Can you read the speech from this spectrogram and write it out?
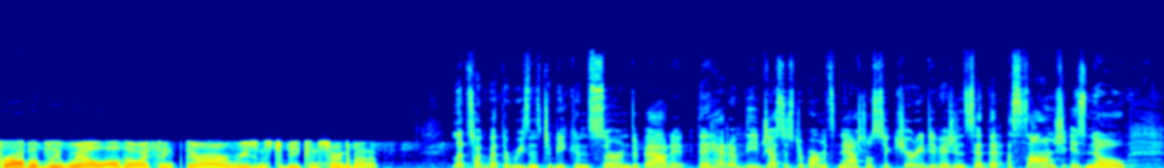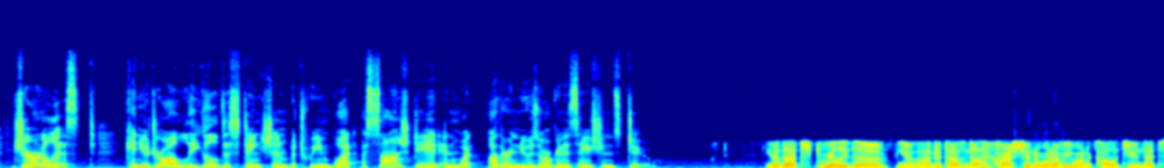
probably will, although I think there are reasons to be concerned about it. Let's talk about the reasons to be concerned about it. The head of the Justice Department's National Security Division said that Assange is no journalist. Can you draw a legal distinction between what Assange did and what other news organizations do? You know, that's really the you know the hundred thousand dollar question or whatever you want to call it, June. That's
